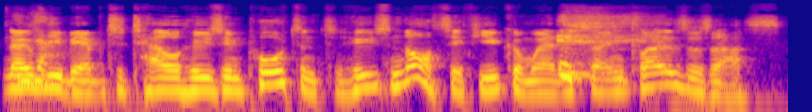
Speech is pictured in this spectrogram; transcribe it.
nobody Yeah. will be able to tell who's important and who's not if you can wear the same clothes as us.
